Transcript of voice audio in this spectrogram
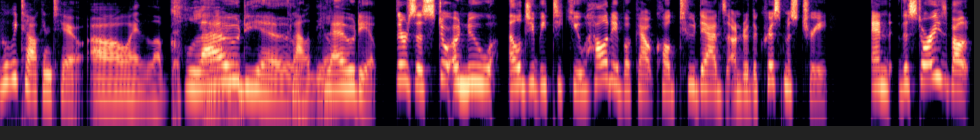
Who we talking to? Oh, I love this. guy. Claudio. Claudio. Claudio. There's a, sto- a new LGBTQ holiday book out called Two Dads Under the Christmas Tree. And the story is about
